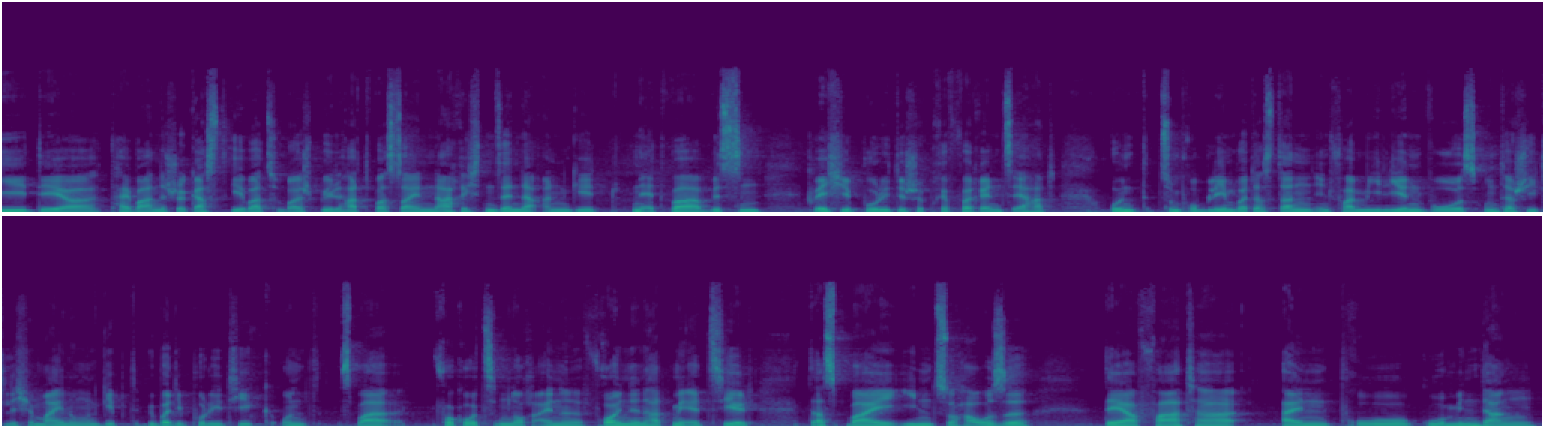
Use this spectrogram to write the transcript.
die der taiwanische Gastgeber zum Beispiel hat, was seinen Nachrichtensender angeht, in etwa wissen, welche politische Präferenz er hat. Und zum Problem wird das dann in Familien, wo es unterschiedliche Meinungen gibt über die Politik. Und es war vor kurzem noch eine Freundin hat mir erzählt, dass bei ihnen zu Hause der Vater ein Pro-Guomindang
